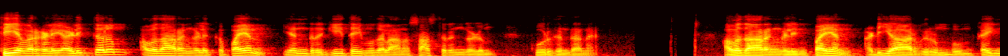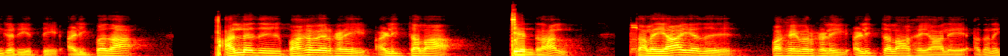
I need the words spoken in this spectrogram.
தீயவர்களை அழித்தலும் அவதாரங்களுக்கு பயன் என்று கீதை முதலான சாஸ்திரங்களும் கூறுகின்றன. அவதாரங்களின் பயன் அடியார் விரும்பும் கைங்கரியத்தை அளிப்பதா அல்லது பகைவர்களை அழித்தலா என்றால் தலையாயது பகைவர்களை அழித்தலாகையாலே அதனை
